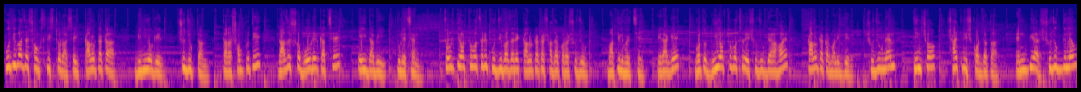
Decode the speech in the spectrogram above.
পুঁজিবাজার সংশ্লিষ্টরা সেই কালো টাকা বিনিয়োগের সুযোগ টান তারা সম্প্রতি রাজস্ব বোর্ডের কাছে এই দাবি তুলেছেন। চলতি অর্থবছরে পুঁজিবাজারে কালো টাকা সাদা করার সুযোগ বাতিল হয়েছে। এর আগে গত দুই অর্থ বছরে এই সুযোগ দেওয়া হয়। কালো টাকার মালিকদের সুযোগ নেন তিনশো সাঁত্রিশ করদাতা। এনবিআর সুযোগ দিলেও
